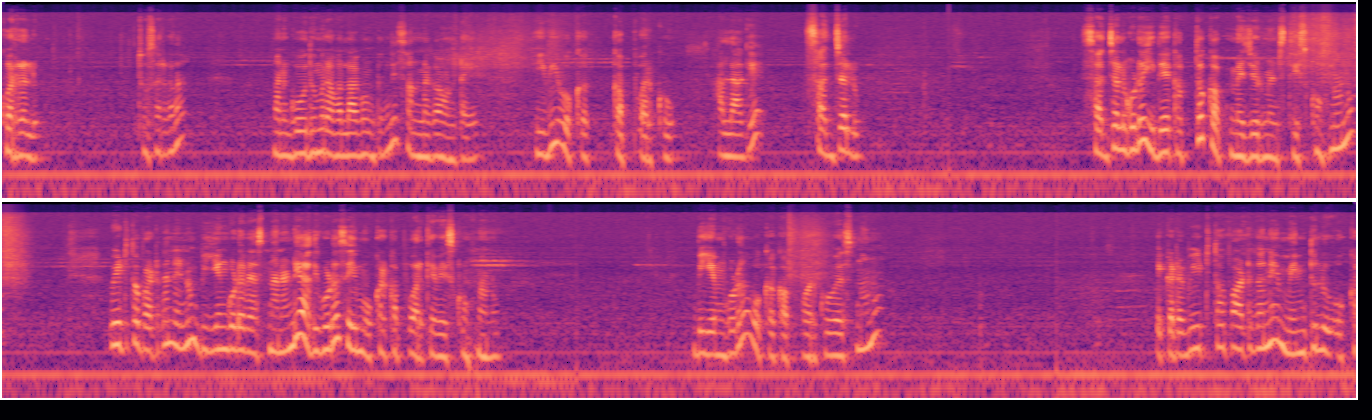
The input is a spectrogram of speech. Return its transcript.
కొర్రలు. చూసారు కదా? మన గోధుమ రవ్వలాగా ఉంటుంది సన్నగా ఉంటాయి. ఇవి ఒక కప్ వరకు. అలాగే సజ్జలు. సజ్జలు కూడా ఇదే కప్తో కప్ మెజర్మెంట్స్ తీసుకుంటున్నాను. వీటితో పాటుగా నేను బియ్యం కూడా వేస్తున్నానండి. అది కూడా సేమ్ ఒక కప్ వరకే వేసుకుంటున్నాను. బియ్యం కూడా ఒక కప్ వరకు వేస్తున్నాను. ఇక్కడ వీటితో పాటుగానే మెంతులు ఒక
